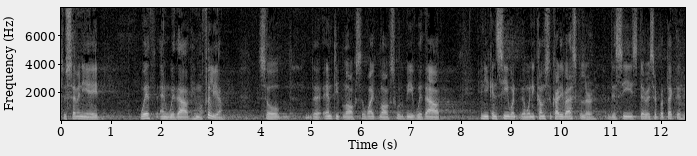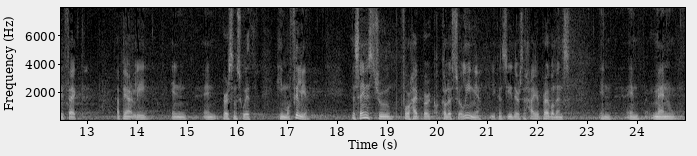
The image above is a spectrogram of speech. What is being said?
to 78 with and without hemophilia. So the empty blocks, the white blocks, will be without. And you can see when, when it comes to cardiovascular disease, there is a protective effect apparently in, in persons with hemophilia. The same is true for hypercholesterolemia. You can see there's a higher prevalence in, in men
